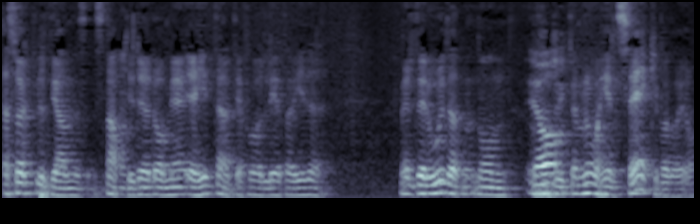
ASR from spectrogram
jag sökte lite grann snabbt i det då Men jag, jag hittade inte, jag får leta vidare Men lite roligt att någon Ja. tyckte Men hon var helt säker på att det var jag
